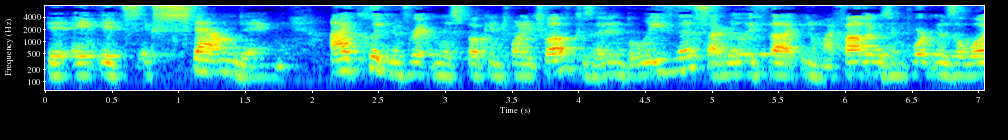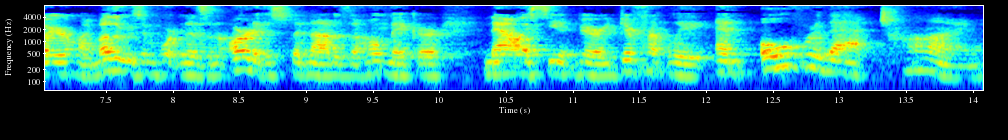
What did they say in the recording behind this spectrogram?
It, it, it's astounding. I couldn't have written this book in 2012 because I didn't believe this. I really thought, you know, my father was important as a lawyer, my mother was important as an artist, but not as a homemaker. Now I see it very differently. And over that time,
